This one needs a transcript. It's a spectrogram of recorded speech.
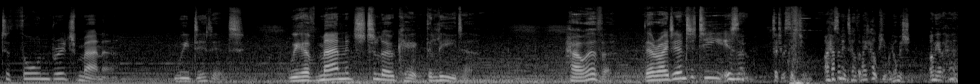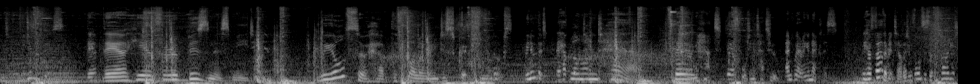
to Thornbridge Manor. We did it. We have managed to locate the leader. However, their identity isn't... So to assist you, I have some intel that might help you in your mission. On the other hand, you do this. They are here for a business meeting. We also have the following description. Oops. We know that they have Blonde hair. They're They're... a hat, they're sporting a tattoo, and wearing a necklace. We have further intel that informs us that the target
